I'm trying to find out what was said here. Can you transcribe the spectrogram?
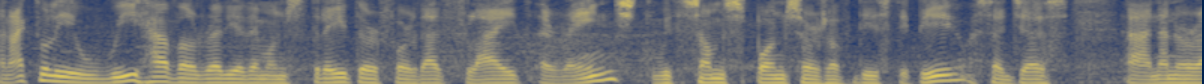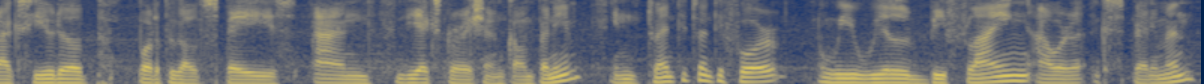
And actually, we have already a demonstrator for that flight arranged with some sponsors of DSTP, such as uh, NanoRacks Europe, Portugal Space, and the Exploration Company. In 2024, we will be flying our experiment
